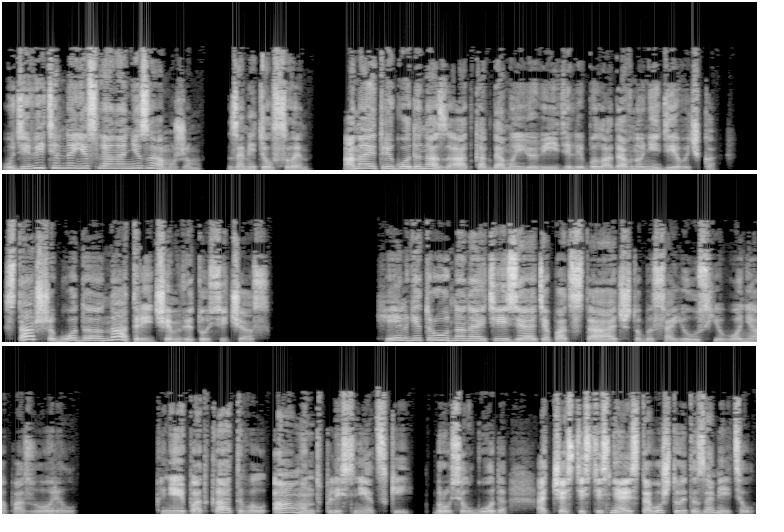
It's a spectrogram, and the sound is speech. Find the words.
«Удивительно, если она не замужем», — заметил Свен. «Она и три года назад, когда мы ее видели, была давно не девочка. Старше года на три, чем Вито сейчас». Хельге трудно найти зятя под стать, чтобы союз его не опозорил. К ней подкатывал Амунд Плеснецкий, бросил Года, отчасти стесняясь того, что это заметил.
